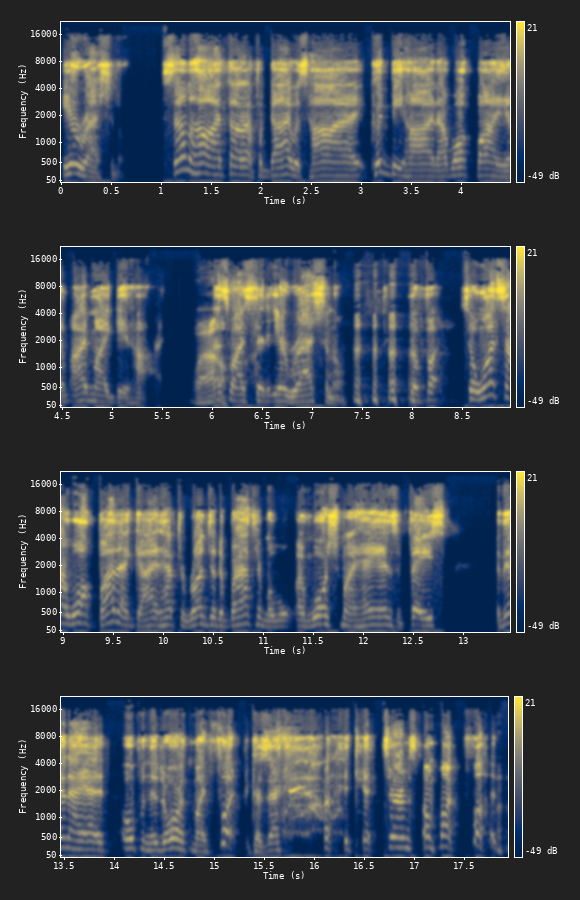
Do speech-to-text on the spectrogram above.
Irrational. Somehow I thought if a guy was high, could be high, and I walked by him, I might get high. wow. That's why I said irrational. so, I, so once I walked by that guy, I'd have to run to the bathroom and, and wash my hands and face. And then I had to open the door with my foot because I, I get germs on my foot.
